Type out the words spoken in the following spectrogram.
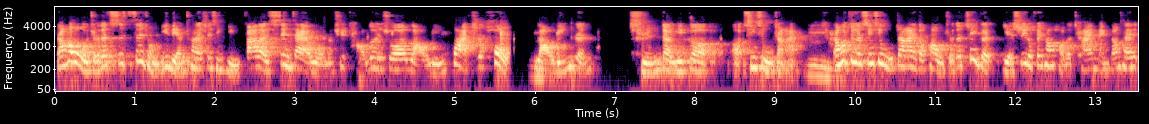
然后我觉得是这种一连串的事情引发了现在我们去讨论说老龄化之后老龄人群的一个呃信息无障碍。嗯。然后这个信息无障碍的话，我觉得这个也是一个非常好的 timing。刚才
